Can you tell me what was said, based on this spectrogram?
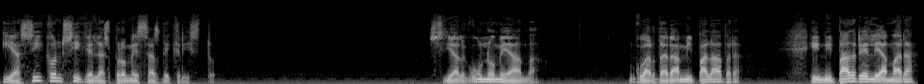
y así consigue las promesas de Cristo. Si alguno me ama, guardará mi palabra, y mi Padre le amará,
